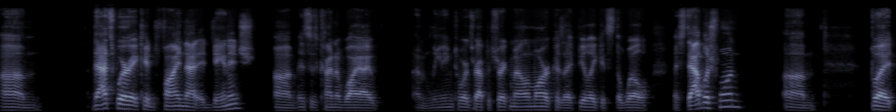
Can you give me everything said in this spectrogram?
um that's where it could find that advantage. Um, this is kind of why I I'm leaning towards Rapid Strike Malamar because I feel like it's the well established one. Um, but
